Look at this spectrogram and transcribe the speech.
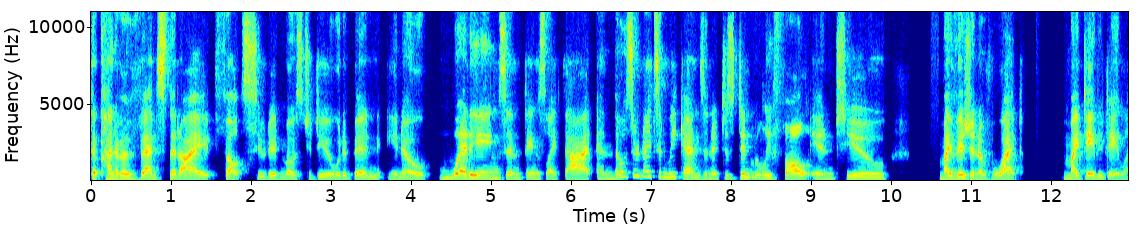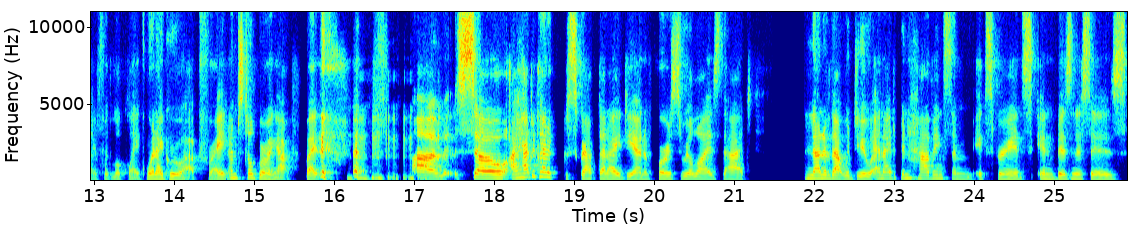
the kind of events that I felt suited most to do would have been, you know, weddings and things like that. And those are nights and weekends. And it just didn't really fall into my vision of what my day-to-day life would look like when I grew up, right? I'm still growing up, but um, so I had to kind of scrap that idea and of course realize that none of that would do. And I'd been having some experience in businesses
